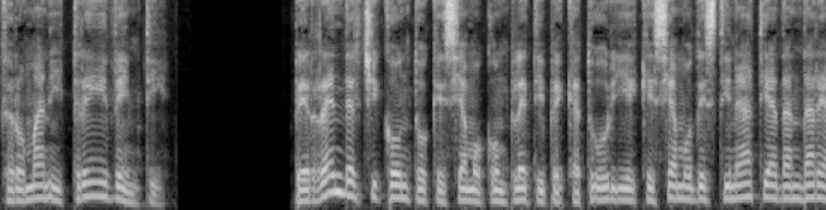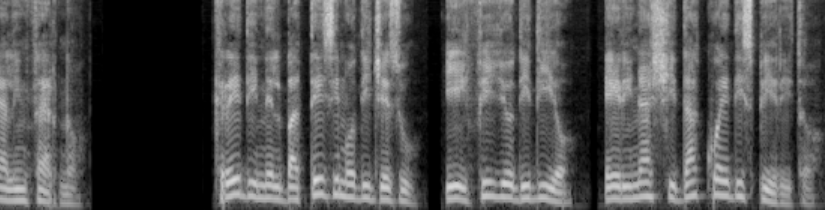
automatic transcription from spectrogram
Romani 3 e 20. Per renderci conto che siamo completi peccatori e che siamo destinati ad andare all'inferno. Credi nel battesimo di Gesù, il Figlio di Dio, e rinasci d'acqua e di spirito.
